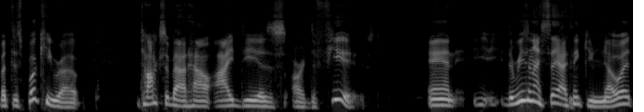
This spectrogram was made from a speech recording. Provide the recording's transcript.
But this book he wrote talks about how ideas are diffused. And the reason I say I think you know it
